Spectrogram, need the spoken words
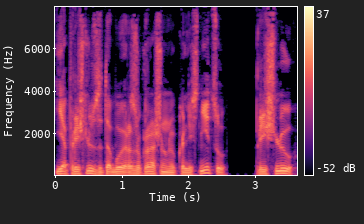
Я пришлю за тобой разукрашенную колесницу, пришлю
